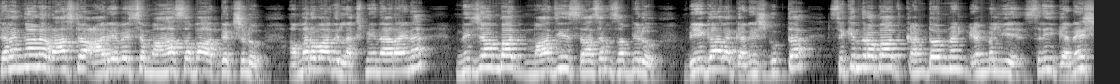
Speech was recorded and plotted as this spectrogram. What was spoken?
తెలంగాణ రాష్ట్ర ఆర్యవైశ్య మహాసభ అధ్యక్షులు అమరవాది లక్ష్మీనారాయణ నిజామాబాద్ మాజీ శాసనసభ్యులు Bigala Ganesh Gupta Secunderabad cantonment MLA Shri Ganesh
